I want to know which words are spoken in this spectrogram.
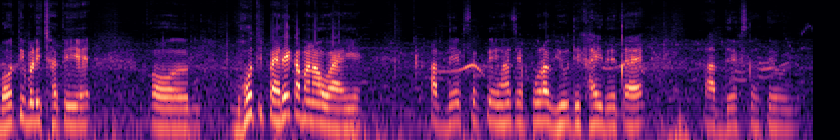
बहुत ही बड़ी छत है और बहुत ही पहले का बना हुआ है ये। आप देख सकते हो यहाँ से पूरा व्यू दिखाई देता है। आप देख सकते हो ये।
